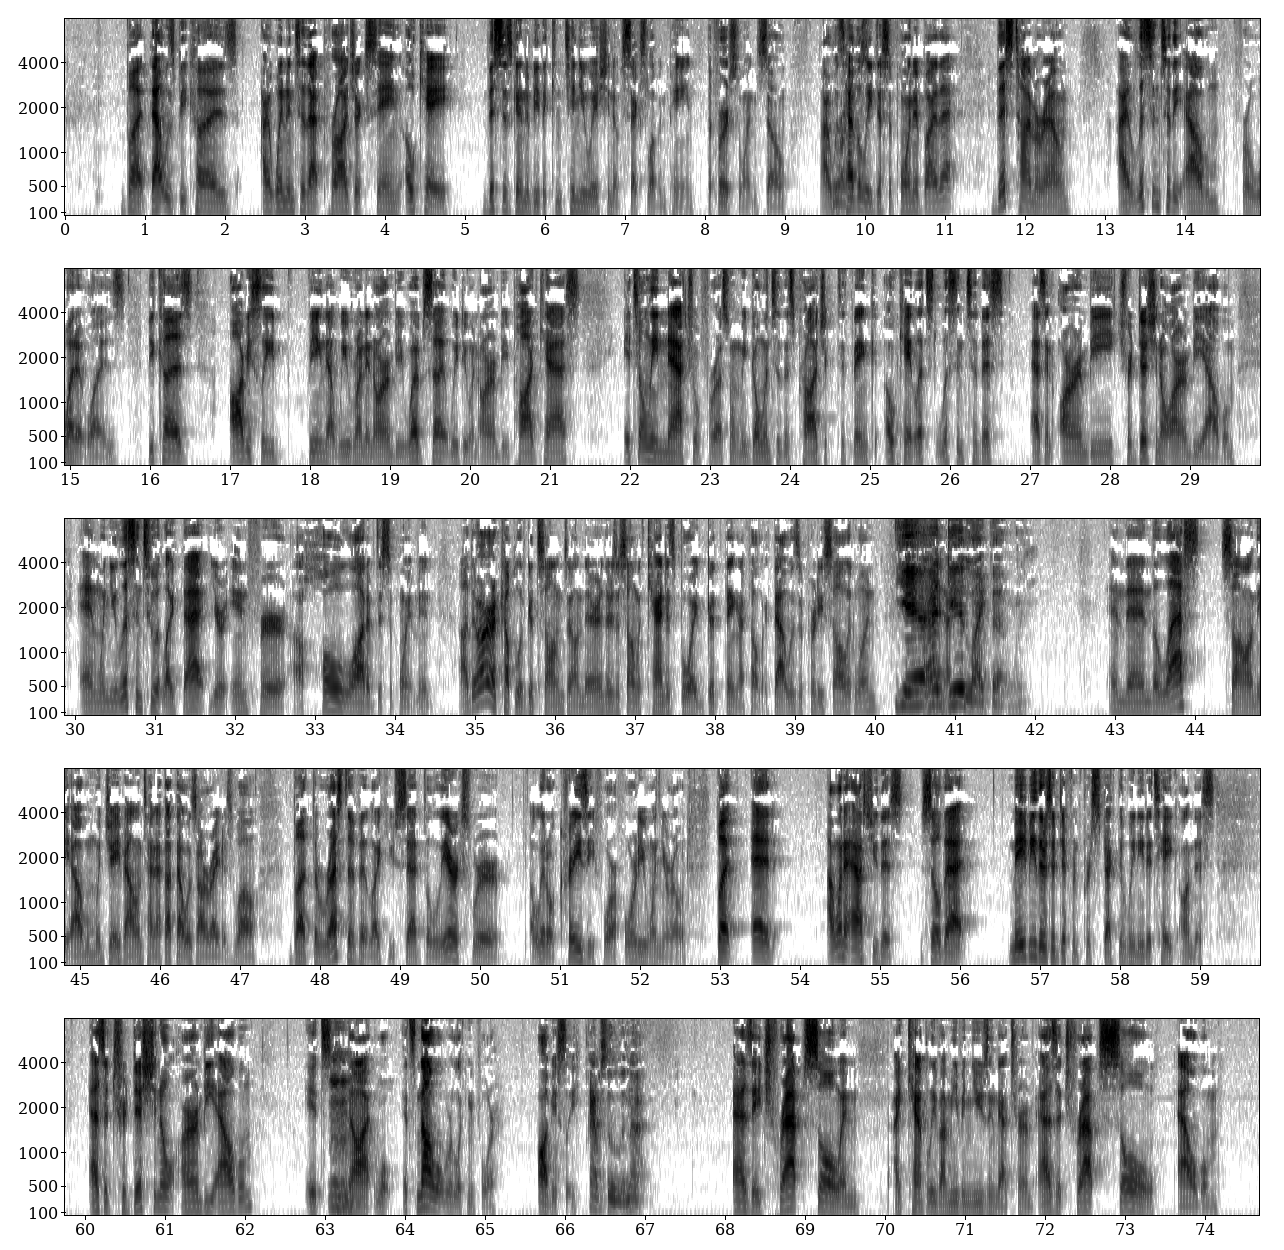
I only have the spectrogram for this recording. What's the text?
But that was because I went into that project saying, okay, this is going to be the continuation of Sex, Love, and Pain, the first one. So I was Right. heavily disappointed by that. This time around, I listened to the album for what it was. Because obviously, being that we run an R&B website, we do an R&B podcast, it's only natural for us when we go into this project to think, okay, let's listen to this as an R&B traditional R&B album. And when you listen to it like that, you're in for a whole lot of disappointment. Uh, there are a couple of good songs on there. There's a song with Candice Boyd, "Good Thing." I felt like that was a pretty solid one. Yeah, And I did like that one. And then the last song on the album with J. Valentine, I thought that was alright as well. But the rest of it, like you said, the lyrics were a little crazy for a 41 year old. But Ed, I want to ask you this so that maybe there's a different perspective we need to take on this. As a traditional R&B album, it's mm-hmm. not well, it's not what we're looking for, obviously Absolutely not. as a trap soul, and I can't believe I'm even using that term, as a trap soul album,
